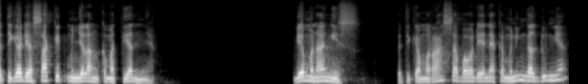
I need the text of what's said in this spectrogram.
ketika dia sakit menjelang kematiannya. Dia menangis ketika merasa bahwa dia ini akan meninggal dunia,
